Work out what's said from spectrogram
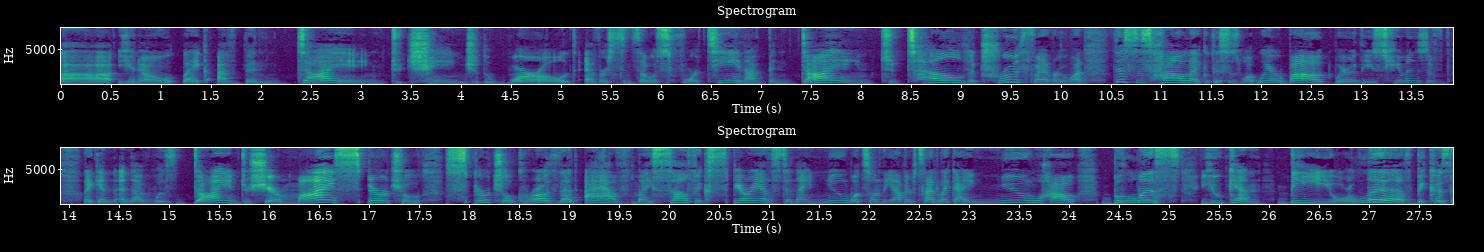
uh, you know, like I've been dying to change the world ever since I was 14. I've been dying to tell the truth for everyone. This is how, like, this is what we're about. We're these humans of, like, and, and I was dying to share my spiritual, spiritual growth that I have myself experienced and I knew what's on the other side. Like, I knew how bliss you can be or live because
